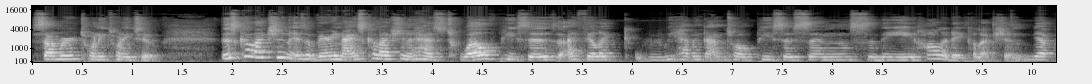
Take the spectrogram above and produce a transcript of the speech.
summer 2022. This collection is a very nice collection. It has 12 pieces. I feel like we haven't gotten 12 pieces since the holiday collection. Yep.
